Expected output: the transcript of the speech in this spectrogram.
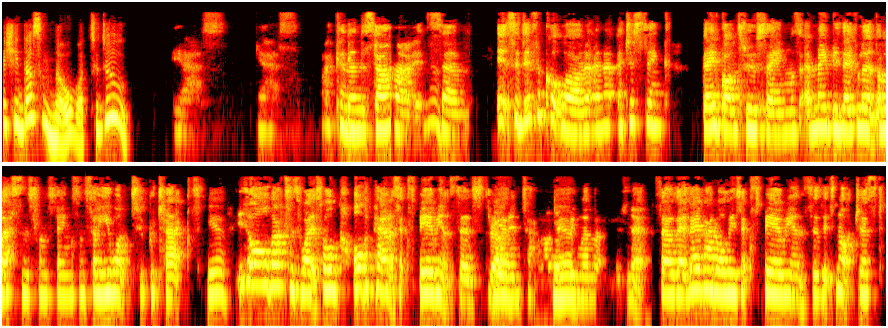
and she doesn't know what to do. Yes. Yes. I can understand that. It's Yeah. um, it's a difficult one, and I, I just think they've gone through things, and maybe they've learnt the lessons from things, and so you want to protect. Yeah. It's all that as well. It's all all the parents' experiences thrown Yeah. into how they Yeah. bring them up, isn't it? So they, they've had all these experiences. It's not just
